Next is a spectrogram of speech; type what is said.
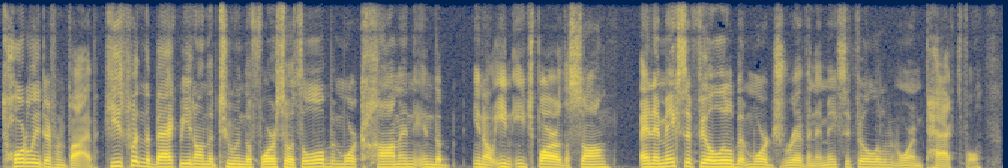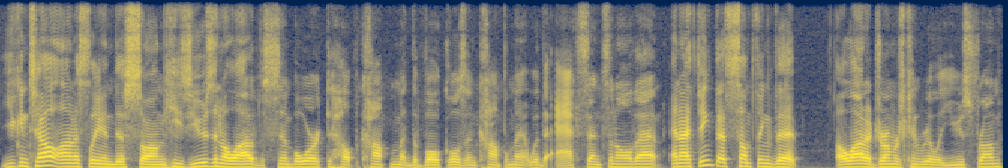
totally different vibe. He's putting the backbeat on the two and the four, so it's a little bit more common in the you know in each bar of the song and it makes it feel a little bit more driven. It makes it feel a little bit more impactful. You can tell, honestly, in this song, he's using a lot of the cymbal work to help complement the vocals and complement with the accents and all that. And I think that's something that a lot of drummers can really use from.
